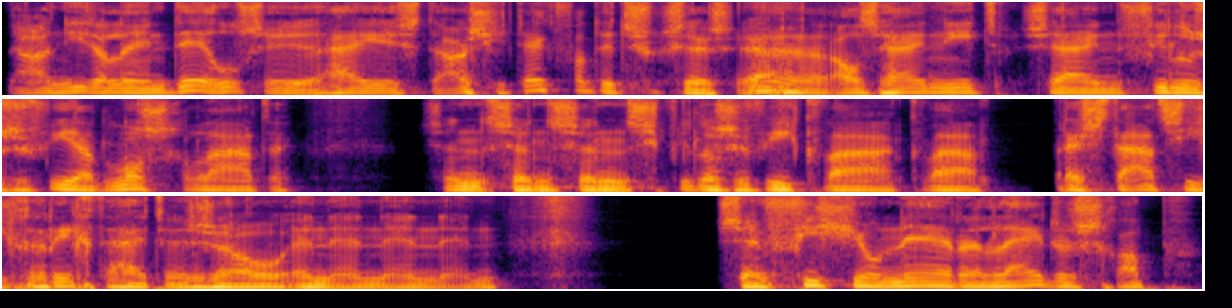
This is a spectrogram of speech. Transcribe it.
Nou, niet alleen deels. Hij is de architect van dit succes. Hè. Als hij niet zijn filosofie had losgelaten, zijn, zijn, zijn filosofie qua, qua prestatiegerichtheid en zo, en, en, en, en zijn visionaire leiderschap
